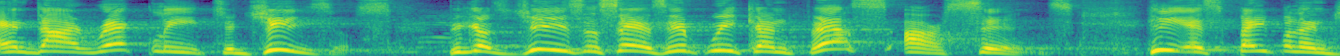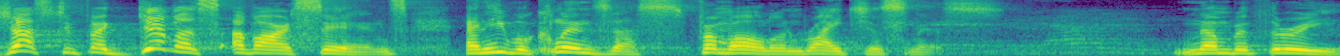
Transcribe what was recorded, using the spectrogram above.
and directly to Jesus. Because Jesus says, if we confess our sins, he is faithful and just to forgive us of our sins, and he will cleanse us from all unrighteousness. Number three,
